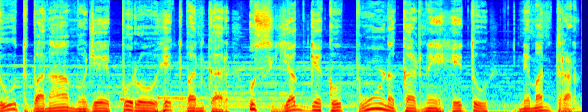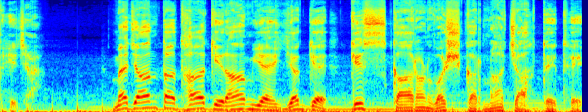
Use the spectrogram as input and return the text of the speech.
दूत बना मुझे पुरोहित बनकर उस यज्ञ को पूर्ण करने हेतु निमंत्रण भेजा। मैं जानता था कि राम यह यज्ञ किस कारणवश करना चाहते थे।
